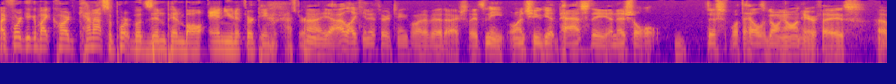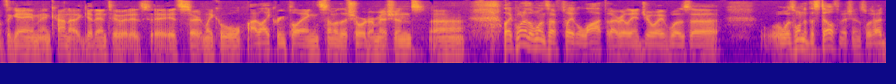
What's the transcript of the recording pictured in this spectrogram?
my four gigabyte card cannot support both Zen Pinball and Unit 13 Master. Uh, yeah, I like Unit 13 quite a bit actually. It's neat once you get past the initial this what the hell is going on here phase of the game and kind of get into it. It's it's certainly cool. I like replaying some of the shorter missions. Uh, like one of the ones I've played a lot that I really enjoy was uh, was one of the stealth missions, which I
